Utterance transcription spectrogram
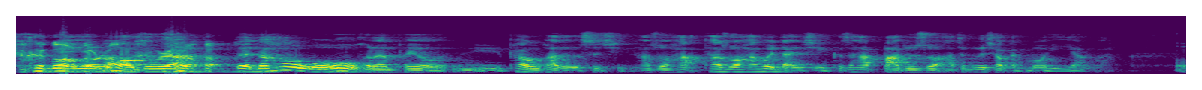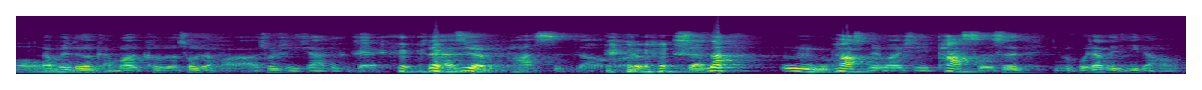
不不遑多让。对，然后我问我荷兰朋友，你怕不怕这个事情？他说他他说他会担心，可是他爸就说啊，这跟小感冒一样啊。哦。来不及得个感冒，咳咳嗽就好了，休息一下，对不对？所以还是有人不怕死，你知道吗？是啊，那。嗯，你不怕死没关系，怕死的是你们国家的医疗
